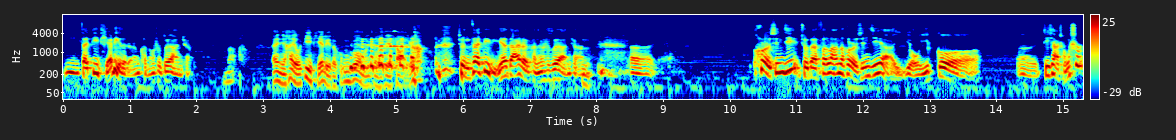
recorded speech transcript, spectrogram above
嗯，在地铁里的人可能是最安全。那，哎，你还有地铁里的工作吗？给我介绍一个。就你在地底下待着肯定是最安全的。呃，赫尔辛基就在芬兰的赫尔辛基啊，有一个呃地下城市，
